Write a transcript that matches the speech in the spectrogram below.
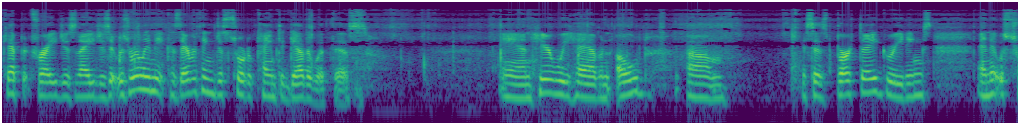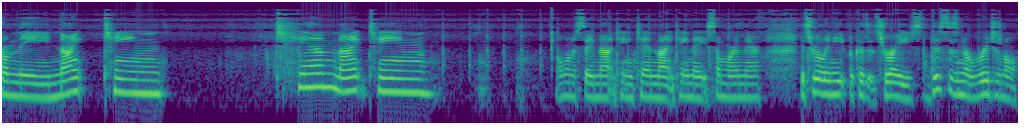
kept it for ages and ages. It was really neat because everything just sort of came together with this. And here we have an old, um, it says birthday greetings, and it was from the 1910, 19, I want to say 1910, 1908, somewhere in there. It's really neat because it's raised. This is an original,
